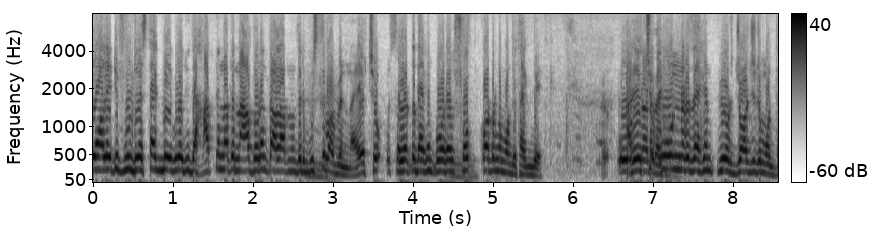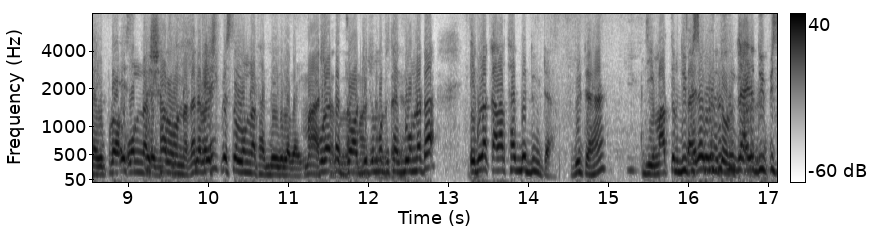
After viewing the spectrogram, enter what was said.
কোয়ালিটি ফুল ড্রেস থাকবে এগুলো যদি হাতে নাতে না ধরেন তাহলে আপনাদের বুঝতে পারবেন না। এই হচ্ছে সেলারটা দেখেন পুরো সব কটনের মধ্যে থাকবে। আর হচ্ছে ওড়নাটা দেখেন। পিওর জর্জেটের মধ্যে থাকবে পুরো ওন্না Special ওড়না, তাই না ভাই? স্পেশাল ওন্না থাকবে এগুলো ভাই। পুরোটা জর্জেটের মধ্যে থাকবে ওন্নাটা এগুলা কালার থাকবে দুইটা। দুইটা হ্যাঁ? জি মাত্র দুই পিস দুই পিস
